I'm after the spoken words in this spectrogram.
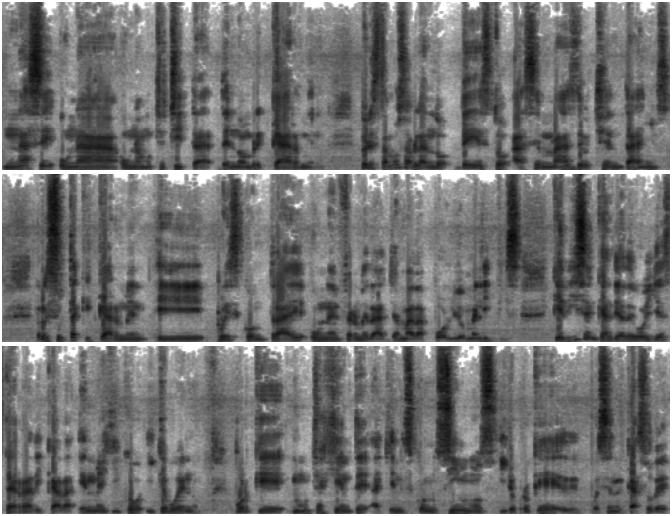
nace una, una muchachita de nombre Carmen, pero estamos hablando de esto hace más de 80 años. Resulta que Carmen eh, pues contrae una enfermedad llamada poliomielitis, que dicen que al día de hoy ya está erradicada en México y que bueno, porque mucha gente a quienes conocimos, y yo creo que pues en el caso de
